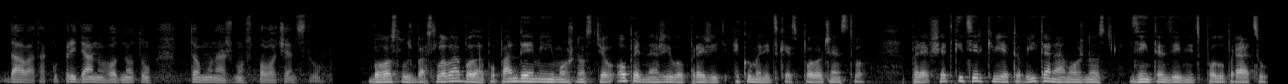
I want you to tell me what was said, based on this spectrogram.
dáva takú pridanú hodnotu tomu nášmu spoločenstvu. Bohoslužba slova bola po pandémii možnosťou opäť naživo prežiť ekumenické spoločenstvo. Pre všetky cirkvy je to vítaná možnosť zintenzívniť spoluprácu,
